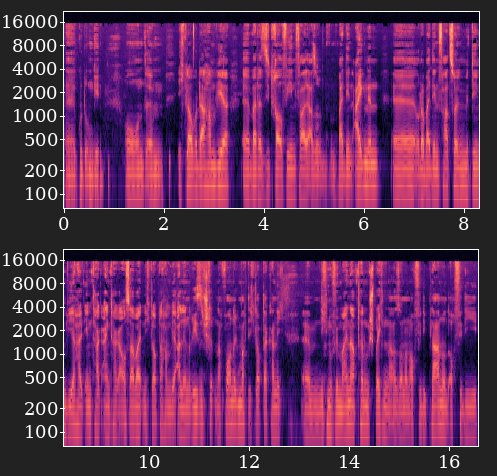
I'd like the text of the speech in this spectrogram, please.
äh, gut umgehen. Und ähm, ich glaube, da haben wir äh, bei der Sitra auf jeden Fall, also bei den eigenen äh, oder bei den Fahrzeugen, mit denen wir halt eben Tag ein, Tag ausarbeiten, ich glaube, da haben wir alle einen Riesenschritt nach vorne gemacht. Ich glaube, da kann ich ähm, nicht nur für meine Abteilung sprechen, sondern auch für die Plan und auch für die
